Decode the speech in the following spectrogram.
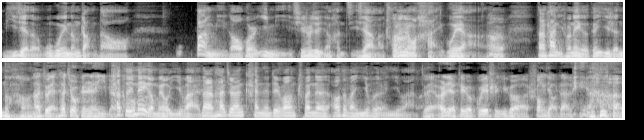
理解的乌龟能长到半米高或者一米，其实就已经很极限了。除了那种海龟啊，就是，但是他你说那个跟一人都高啊，对他就是跟人一边他对那个没有意外，但是他居然看见这帮穿着奥特曼衣服的人意外了。对，而且这个龟是一个双脚站立，啊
